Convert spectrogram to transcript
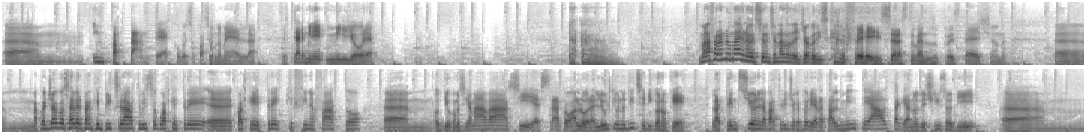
um, impattante. Ecco, questo qua secondo me è il, il termine migliore. Ma la faranno mai una versione aggiornata del gioco di Scarface? Era stupendo su PlayStation. Um, ma quel gioco Cyberpunk in pixel art, visto qualche 3, eh, qualche 3 che fine ha fatto? Um, oddio, come si chiamava? Sì, è stato. Allora, le ultime notizie dicono che l'attenzione da parte dei giocatori era talmente alta che hanno deciso di, um,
